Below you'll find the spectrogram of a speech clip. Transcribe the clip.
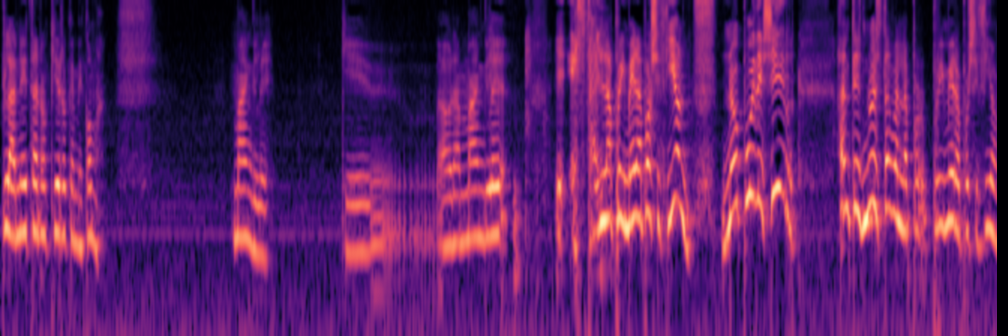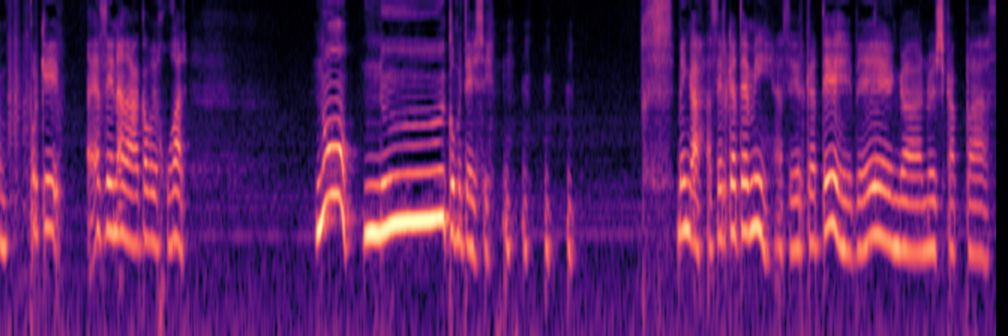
planeta no quiero que me coma. Mangle. Que ahora Mangle eh, está en la primera posición. No puede ser. Antes no estaba en la primera posición porque hace nada acabo de jugar. No, no, cómete ese. Venga, acércate a mí, acércate. Venga, no es capaz.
